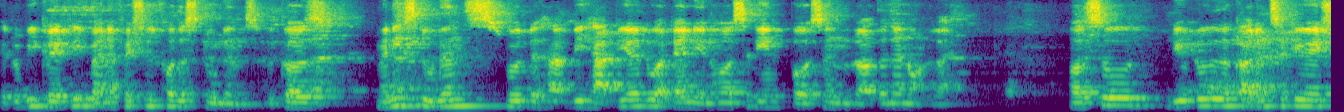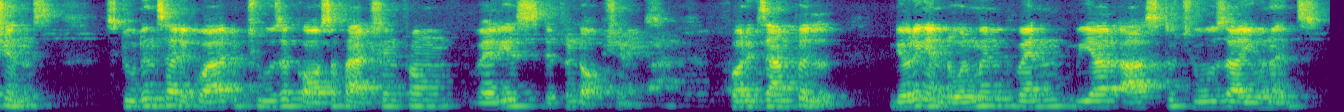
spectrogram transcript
it would be greatly beneficial for the students because many students would ha- be happier to attend university in person rather than online. Also, due to the current situations, students are required to choose a course of action from various different options. For example, during enrollment, when we are asked to choose our units,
